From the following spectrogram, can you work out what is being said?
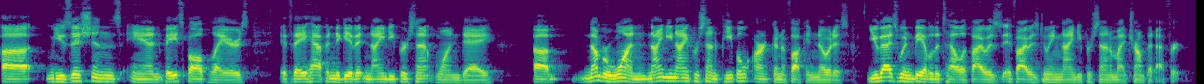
Uh, musicians and baseball players, if they happen to give it 90% one day, uh, number one, 99% of people aren't going to fucking notice. You guys wouldn't be able to tell if I was, if I was doing 90% of my trumpet effort,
